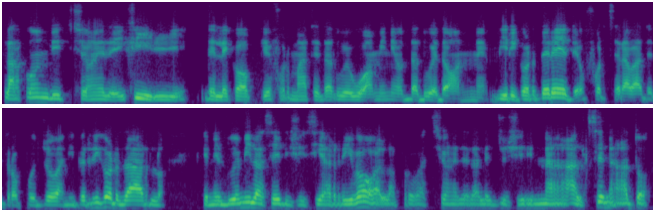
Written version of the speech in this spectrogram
la condizione dei figli delle coppie formate da due uomini o da due donne. Vi ricorderete, o forse eravate troppo giovani per ricordarlo, che nel 2016 si arrivò all'approvazione della legge Cirinna al Senato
